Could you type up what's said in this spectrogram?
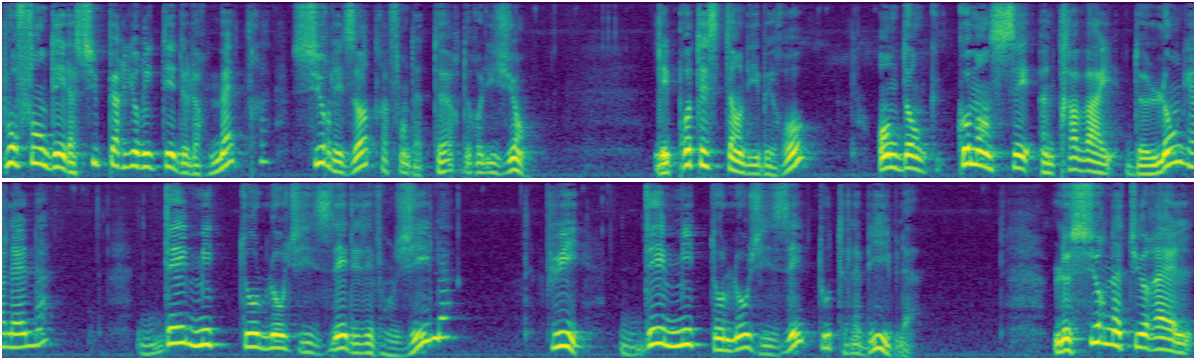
pour fonder la supériorité de leur maître sur les autres fondateurs de religion. Les protestants libéraux ont donc commencé un travail de longue haleine, démythologiser les évangiles, puis démythologiser toute la Bible. Le surnaturel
